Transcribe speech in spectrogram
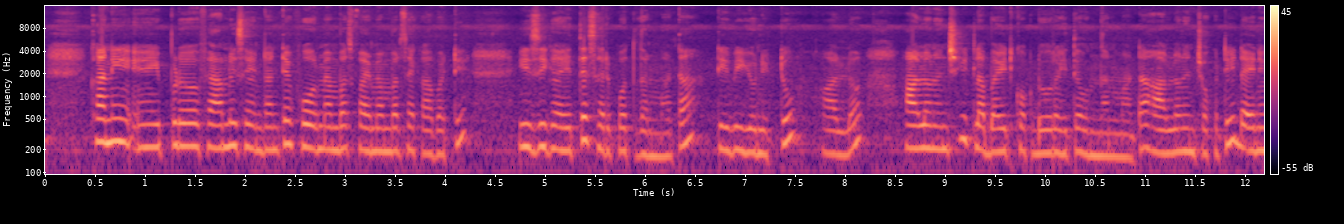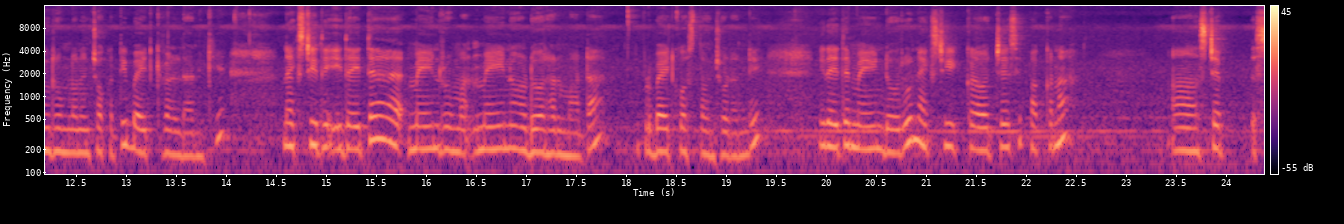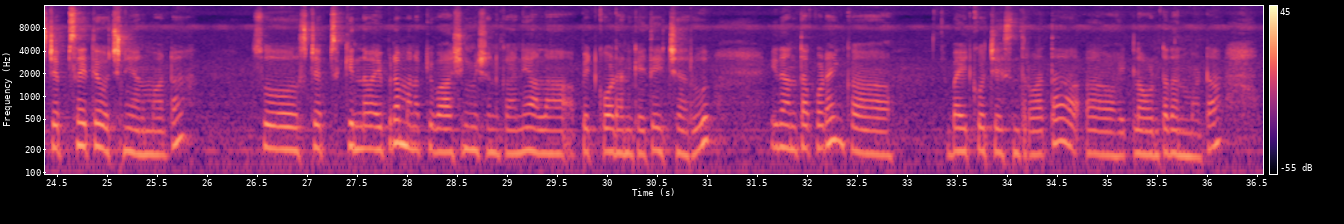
కానీ ఇప్పుడు ఫ్యామిలీస్ ఏంటంటే ఫోర్ మెంబర్స్ ఫైవ్ మెంబర్సే కాబట్టి ఈజీగా అయితే సరిపోతుంది అనమాట టీవీ యూనిట్ హాల్లో హాల్లో నుంచి ఇట్లా బయటకు ఒక డోర్ అయితే ఉందన్నమాట హాల్లో నుంచి ఒకటి డైనింగ్ రూమ్లో నుంచి ఒకటి బయటికి వెళ్ళడానికి. నెక్స్ట్ ఇది ఇదైతే మెయిన్ రూమ్ మెయిన్ డోర్ అనమాట ఇప్పుడు బయటకు వస్తాం చూడండి. ఇదైతే మెయిన్ డోరు. నెక్స్ట్ ఇక్కడ వచ్చేసి పక్కన స్టెప్ స్టెప్స్ అయితే వచ్చినాయి అనమాట సో స్టెప్స్ కింద వైపున మనకి వాషింగ్ మిషన్ కానీ అలా పెట్టుకోవడానికి అయితే ఇచ్చారు. ఇదంతా కూడా ఇంకా బయటకు వచ్చేసిన తర్వాత ఇట్లా ఉంటుందన్నమాట.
